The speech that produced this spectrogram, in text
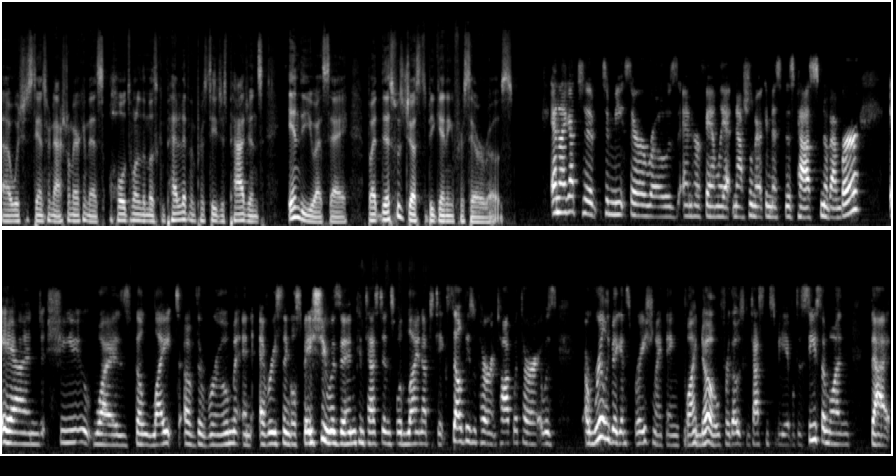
uh, which stands for National American Miss, holds one of the most competitive and prestigious pageants in the USA. But this was just the beginning for Sarah Rose. and I got to to meet Sarah Rose and her family at National American Miss this past November. And she was the light of the room in every single space she was in. Contestants would line up to take selfies with her and talk with her. It was a really big inspiration, I think. Well, I know for those contestants to be able to see someone that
